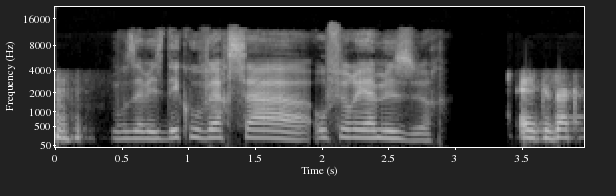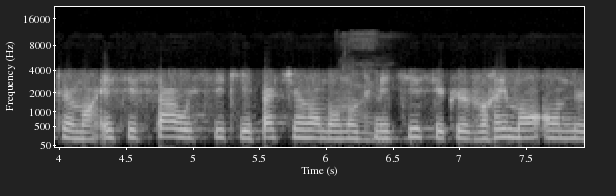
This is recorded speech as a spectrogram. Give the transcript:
Vous avez découvert ça au fur et à mesure. Exactement. Et c'est ça aussi qui est passionnant dans notre métier, c'est que vraiment, on ne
